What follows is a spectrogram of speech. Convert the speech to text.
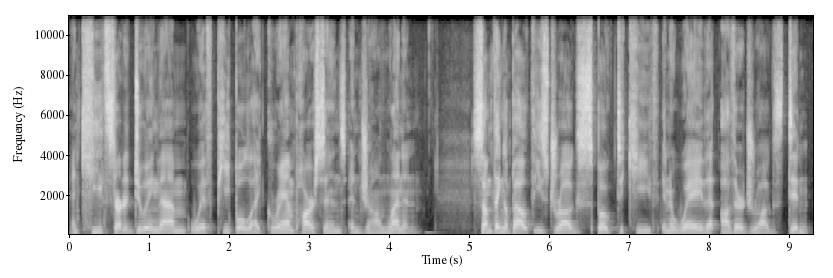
and Keith started doing them with people like Gram Parsons and John Lennon. Something about these drugs spoke to Keith in a way that other drugs didn't.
